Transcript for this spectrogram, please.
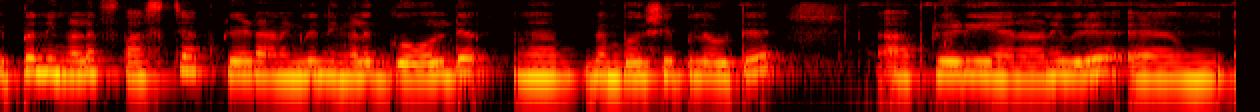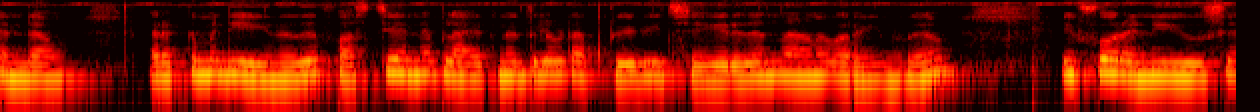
ഇപ്പം നിങ്ങൾ ഫസ്റ്റ് അപ്ഗ്രേഡ് ആണെങ്കിൽ നിങ്ങൾ ഗോൾഡ് മെമ്പർഷിപ്പിലോട്ട് അപ്ഗ്രേഡ് ചെയ്യാനാണ് ഇവർ എന്താ റെക്കമെൻഡ് ചെയ്യുന്നത്. ഫസ്റ്റ് തന്നെ പ്ലാറ്റിനത്തിലോട്ട് അപ്ഗ്രേഡ് ചെയ്യരുതെന്നാണ് പറയുന്നത്. If for any use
